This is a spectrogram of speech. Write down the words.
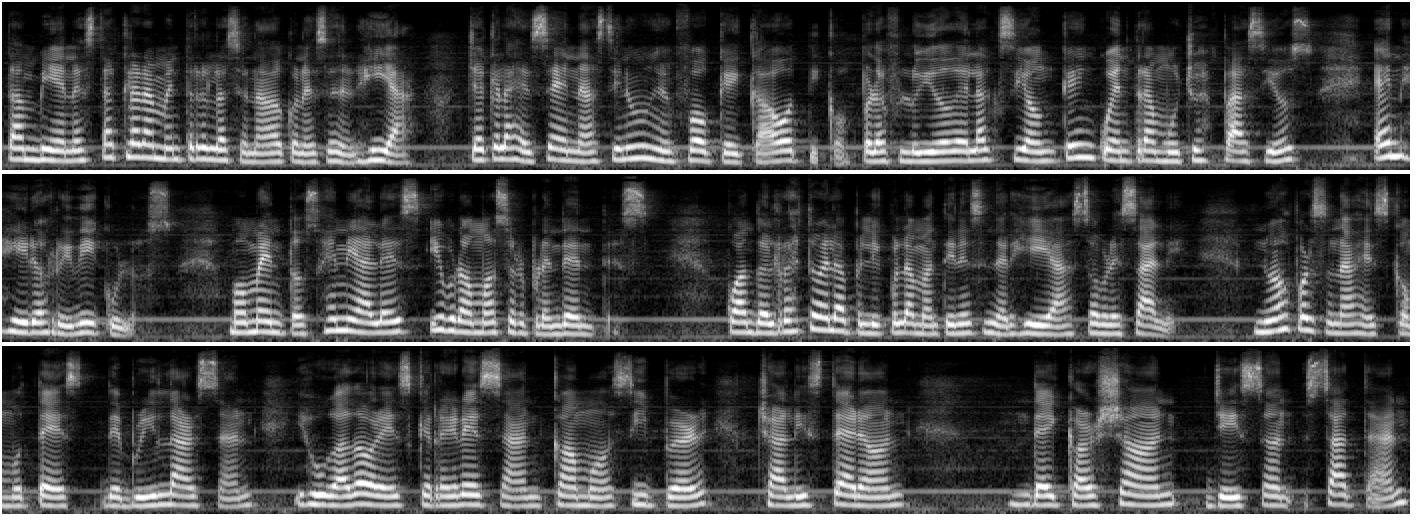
también está claramente relacionado con esa energía, ya que las escenas tienen un enfoque caótico pero fluido de la acción que encuentra muchos espacios en giros ridículos, momentos geniales y bromas sorprendentes. Cuando el resto de la película mantiene esa energía, sobresale. Nuevos personajes como Tess de Brie Larson y jugadores que regresan como Zipper, Charlie Theron, Sean, Jason Satan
